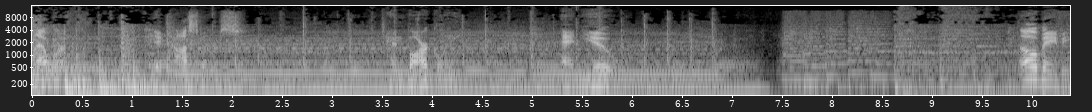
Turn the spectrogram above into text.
Network. Nick Kostos, Ken Barkley, and you. Oh, baby.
